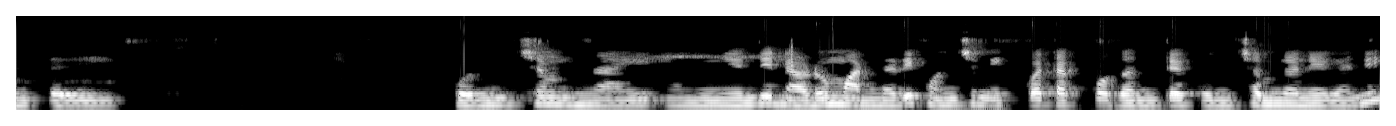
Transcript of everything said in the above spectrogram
ఉంటాయి. కొంచెం ఏంటి నడుము అన్నది కొంచెం ఎక్కువ తక్కువ అంతే కొంచెంలోనే కానీ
